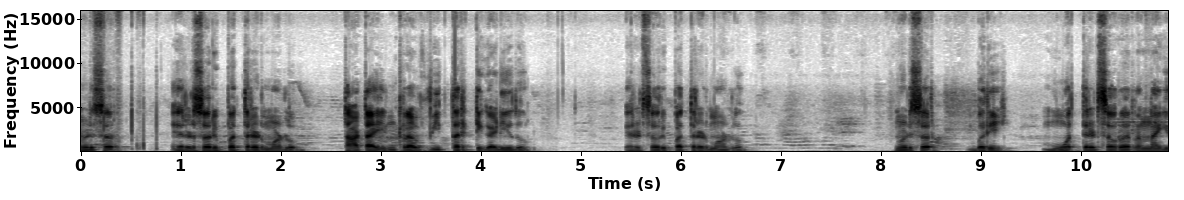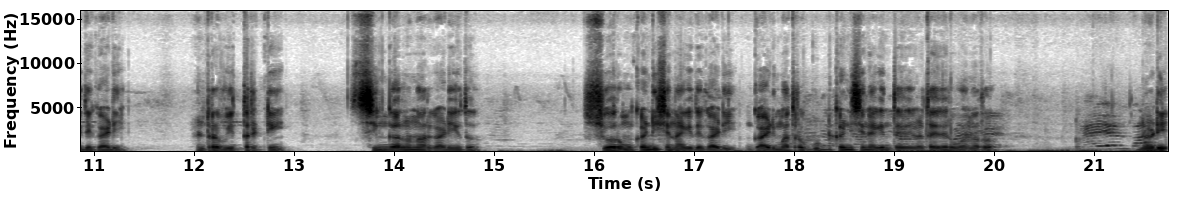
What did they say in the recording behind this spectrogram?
ನೋಡಿ ಸರ್, ಎರಡು ಸಾವಿರ ಇಪ್ಪತ್ತೆರಡು ಮಾಡಲು ಟಾಟಾ ಇಂಟ್ರಾ ವಿ ತರ್ಟಿ ಗಾಡಿ ಇದು ಎರಡು ಸಾವಿರ ಇಪ್ಪತ್ತೆರಡು ಮಾಡಲು. ನೋಡಿ ಸರ್, ಬರೀ ಮೂವತ್ತೆರಡು ಸಾವಿರ ರನ್ ಆಗಿದೆ ಗಾಡಿ. Intra V thirty. Single owner ಗಾಡಿ ಇದು. ಶೋರೂಮ್ ಕಂಡೀಷನ್ ಆಗಿದೆ ಗಾಡಿ. ಗಾಡಿ ಮಾತ್ರ ಗುಡ್ ಕಂಡೀಷನ್ ಆಗಿದೆ ಅಂತ ಹೇಳ್ತಾ ಇದ್ದಾರೆ ಓನರು ನೋಡಿ.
